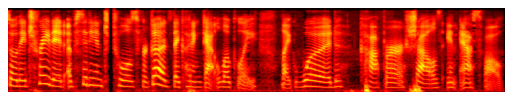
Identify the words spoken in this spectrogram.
So they traded obsidian tools for goods they couldn't get locally, like wood, copper, shells, and asphalt.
